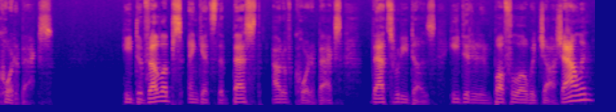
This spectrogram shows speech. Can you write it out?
quarterbacks. He develops and gets the best out of quarterbacks. That's what he does. He did it in Buffalo with Josh Allen.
